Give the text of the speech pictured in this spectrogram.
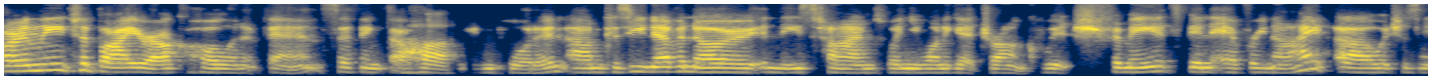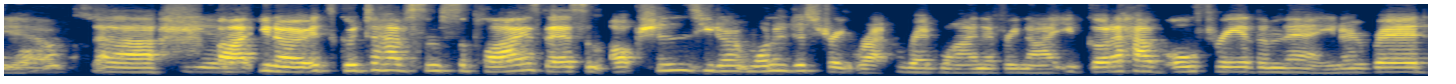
only to buy your alcohol in advance. I think that's Uh-huh. important because you never know in these times when you want to get drunk. Which for me, it's been every night, uh, which is a Yeah. lot. Uh, yeah. but you know, it's good to have some supplies. There's some options. You don't want to just drink red wine every night. You've got to have all three of them there. You know, red,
